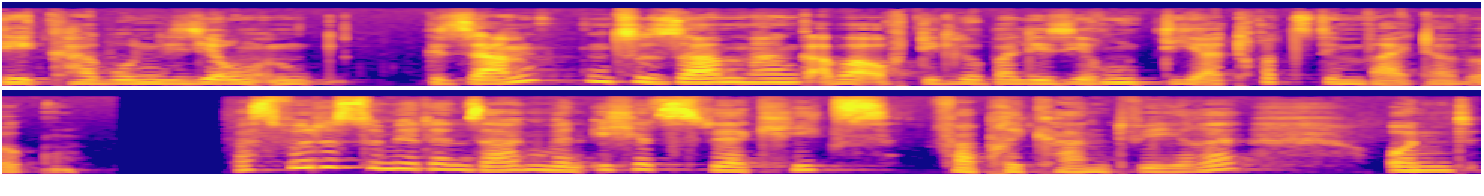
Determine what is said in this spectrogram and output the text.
Dekarbonisierung im gesamten Zusammenhang, aber auch die Globalisierung, die ja trotzdem weiterwirken. Was würdest du mir denn sagen, wenn ich jetzt der Keksfabrikant wäre und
